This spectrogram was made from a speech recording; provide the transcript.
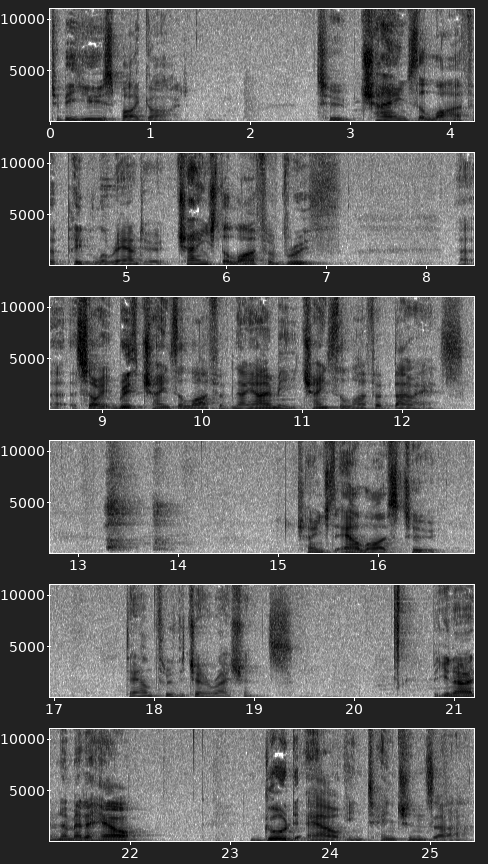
To be used by God to change the life of people around her, change the life of Ruth. Uh, uh sorry, Ruth changed the life of Naomi, changed the life of Boaz changed our lives too, down through the generations. But you know, no matter how good our intentions are,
